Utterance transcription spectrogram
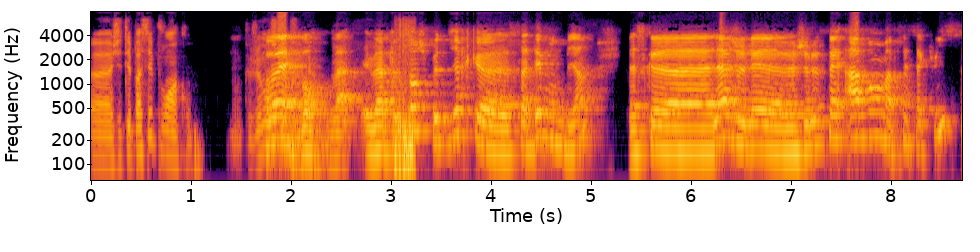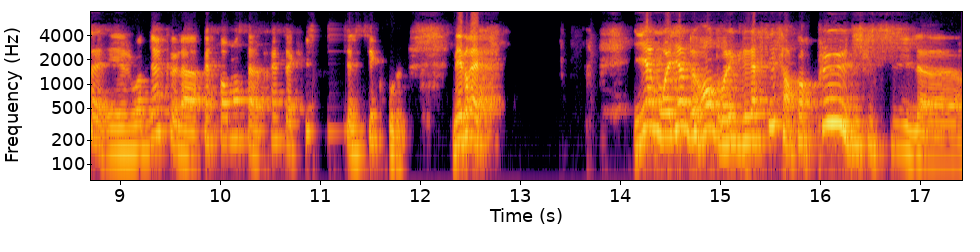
euh, j'étais passé pour un con. Donc, je ouais, bon, bah, et bah, pourtant, je peux te dire que ça démonte bien, parce que euh, là, je, je le fais avant ma presse à cuisse, et je vois bien que la performance à la presse à cuisse, elle s'écroule. Mais bref, il y a moyen de rendre l'exercice encore plus difficile, euh,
